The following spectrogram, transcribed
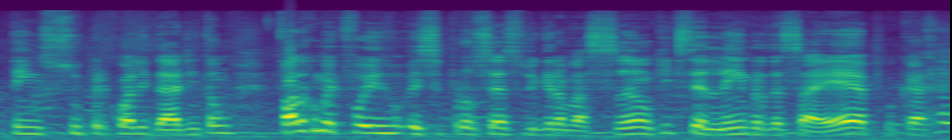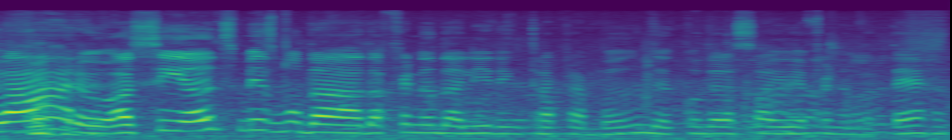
tem super qualidade. Então, fala como é que foi esse processo de gravação, o que, que você lembra dessa época? Claro, assim, antes mesmo da, da Fernanda Lira entrar pra banda, quando era só eu e a Fernanda Terra,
